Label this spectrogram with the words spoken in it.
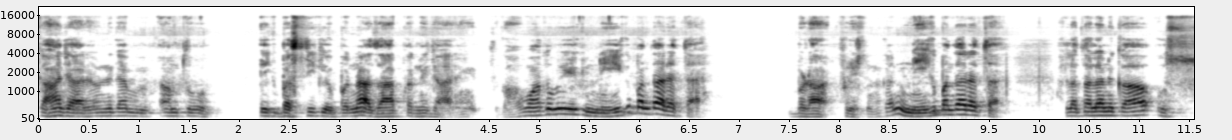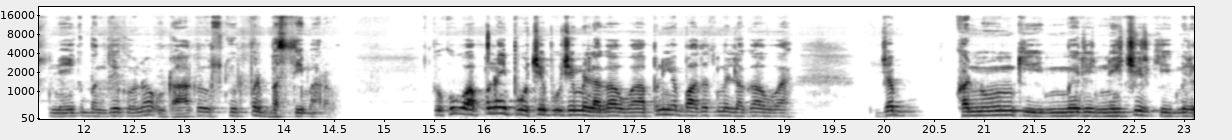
कहाँ जा रहे हैं? उन्होंने कहा, हम तो एक बस्ती के ऊपर ना अजाब करने जा रहे हैं। तो कहा, वहाँ तो एक नेक बंदा रहता है। बड़ा फरिश्ते ने कहा, नेक बंदा रहता है? अल्लाह ताला ने कहा, उस नेक बंदे को ना उठा के उसके ऊपर बस्ती मारो। क्योंकि वो अपना ही पूछे पूछे में लगा हुआ है, अपनी इबादत में लगा हुआ है। जब कानून की, मेरी नेचर की, मेरे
